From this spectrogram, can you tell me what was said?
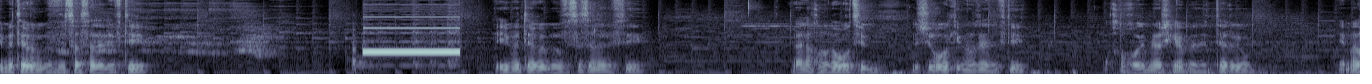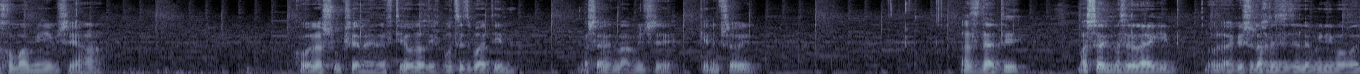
אם אתריום מבוסס על NFT, אם אתריום מבוסס על NFT, ואנחנו לא רוצים ישירות לקנות NFT, אנחנו יכולים להשקיע בנטריום, אם אנחנו מאמינים שה... כל השוק של ה-NFT הולך להתפוצץ בעתיד, מה שאני מאמין שכן אפשרי. אז דעתי, מה שאני מנסה להגיד, לא יודע, קשה להכניס את זה למילים, אבל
